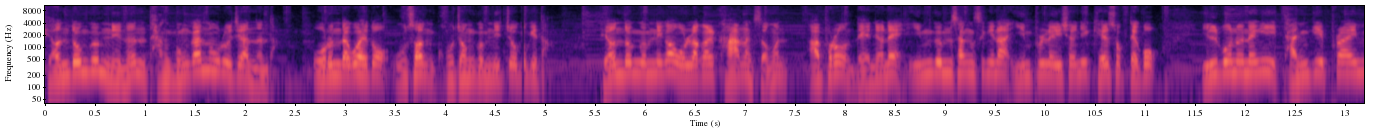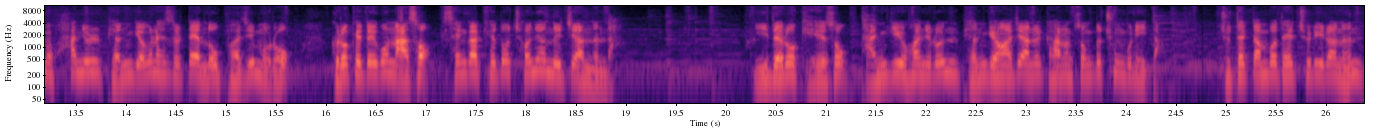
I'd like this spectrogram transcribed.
변동금리는 당분간 오르지 않는다. 오른다고 해도 우선 고정금리 쪽이다. 변동금리가 올라갈 가능성은 앞으로 내년에 임금 상승이나 인플레이션이 계속되고 일본은행이 단기 프라임 환율 변경을 했을 때 높아지므로 그렇게 되고 나서 생각해도 전혀 늦지 않는다. 이대로 계속 단기 환율은 변경하지 않을 가능성도 충분히 있다. 주택담보대출이라는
